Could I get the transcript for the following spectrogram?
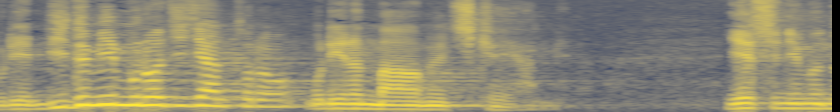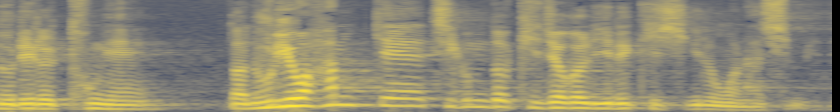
우리의 믿음이 무너지지 않도록 우리는 마음을 지켜야 합니다. 예수님은 우리를 통해 또는 우리와 함께 지금도 기적을 일으키시기를 원하십니다.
